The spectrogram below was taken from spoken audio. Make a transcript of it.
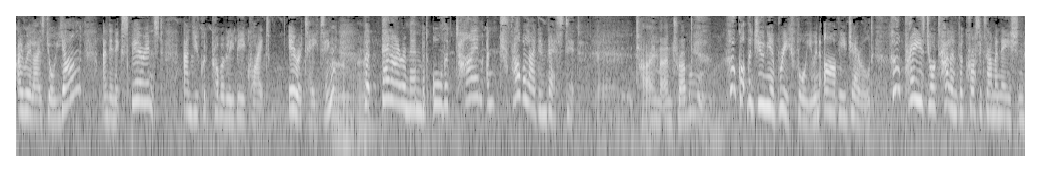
I realised you're young and inexperienced, and you could probably be quite irritating. Oh, uh. But then I remembered all the time and trouble I'd invested. Time and trouble? Who got the junior brief for you in R.V. Gerald? Who praised your talent for cross-examination?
